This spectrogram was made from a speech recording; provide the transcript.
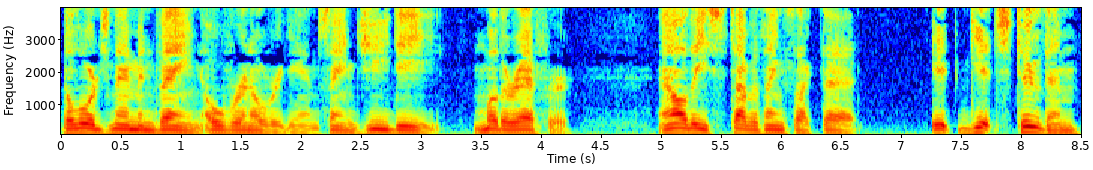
the Lord's name in vain over and over again, saying GD, mother effer, and all these type of things like that. It gets to them,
